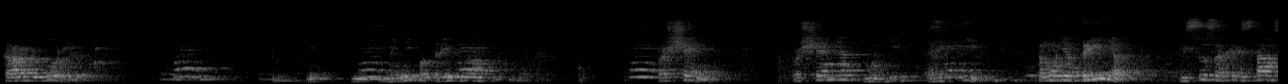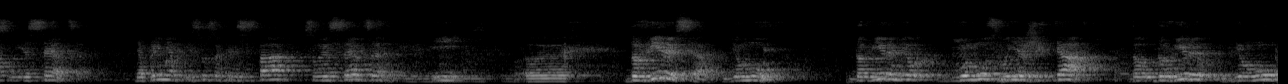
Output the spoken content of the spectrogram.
карою Божою. І мені потрібно прощення. Прощення моїх гріхів. Тому я прийняв Ісуса Христа в своє серце. Я прийняв Ісуса Христа в своє серце і е, довірився Йому, довірив Йому своє життя, довірив Йому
